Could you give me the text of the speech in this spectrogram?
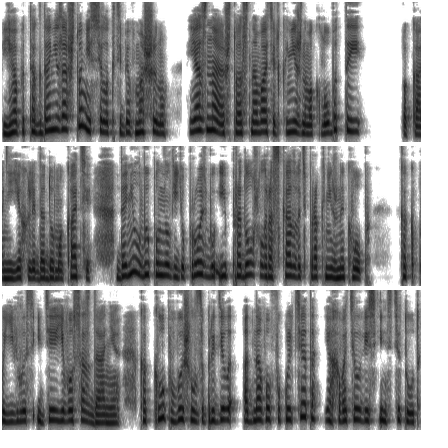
Я бы тогда ни за что не села к тебе в машину. Я знаю, что основатель книжного клуба ты. Пока они ехали до дома Кати, Данил выполнил ее просьбу и продолжил рассказывать про книжный клуб – как появилась идея его создания, как клуб вышел за пределы одного факультета и охватил весь институт,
